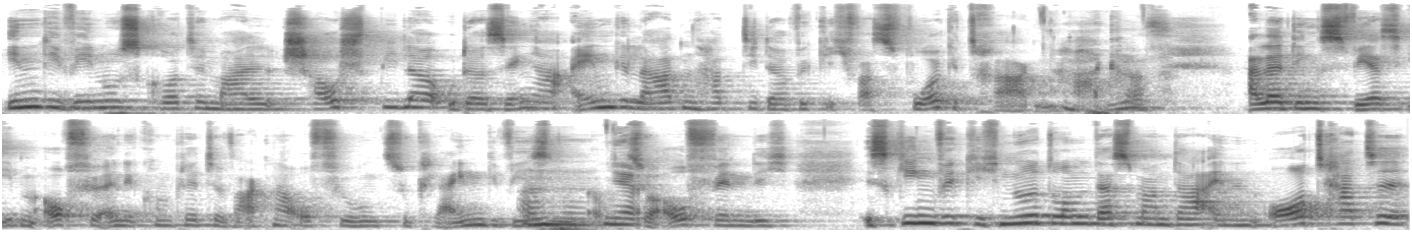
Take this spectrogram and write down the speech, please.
in die Venusgrotte mal Schauspieler oder Sänger eingeladen hat, die da wirklich was vorgetragen haben. Ach, Allerdings wäre es eben auch für eine komplette Wagner-Aufführung zu klein gewesen mhm, und auch ja. zu aufwendig. Es ging wirklich nur darum, dass man da einen Ort hatte,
